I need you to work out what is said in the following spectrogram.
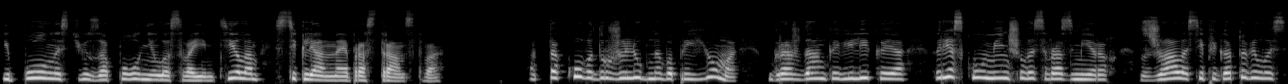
и полностью заполнила своим телом стеклянное пространство. От такого дружелюбного приема гражданка Великая резко уменьшилась в размерах, сжалась и приготовилась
